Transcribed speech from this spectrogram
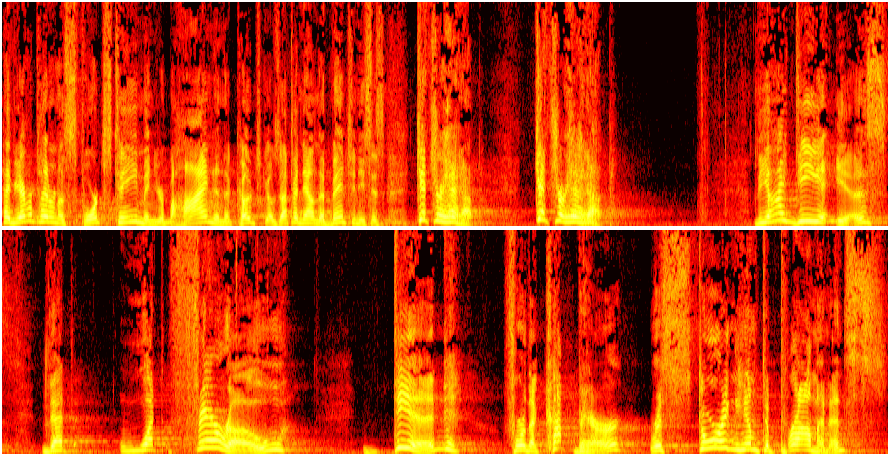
Have you ever played on a sports team and you're behind and the coach goes up and down the bench and he says, Get your head up. Get your head up. The idea is that what Pharaoh did for the cupbearer, restoring him to prominence,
